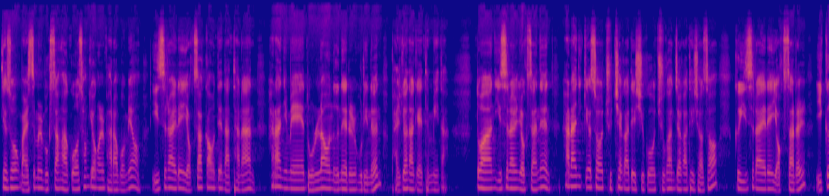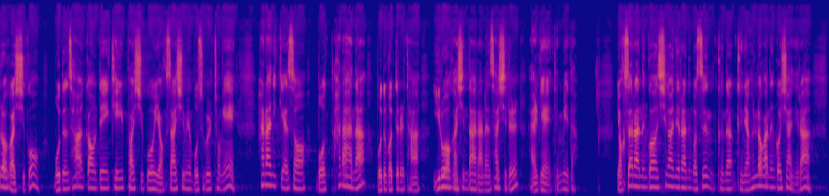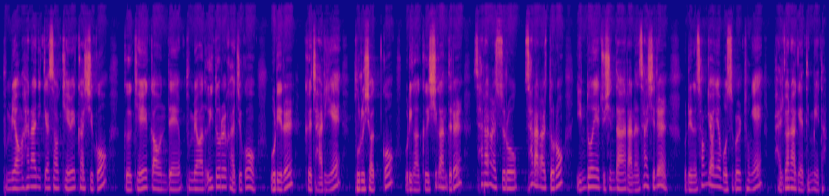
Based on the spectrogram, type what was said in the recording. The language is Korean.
계속 말씀을 묵상하고 성경을 바라보며 이스라엘의 역사 가운데 나타난 하나님의 놀라운 은혜를 우리는 발견하게 됩니다. 또한 이스라엘 역사는 하나님께서 주체가 되시고 주관자가 되셔서 그 이스라엘의 역사를 이끌어 가시고 모든 상황 가운데 개입하시고 역사하심의 모습을 통해 하나님께서 뭐 하나하나 모든 것들을 다 이루어 가신다라는 사실을 알게 됩니다. 역사라는 건 시간이라는 것은 그냥, 그냥 흘러가는 것이 아니라 분명 하나님께서 계획하시고 그 계획 가운데 분명한 의도를 가지고 우리를 그 자리에 부르셨고 우리가 그 시간들을 살아갈수록 살아갈도록 인도해 주신다라는 사실을 우리는 성경의 모습을 통해 발견하게 됩니다.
